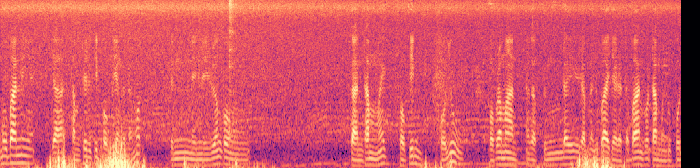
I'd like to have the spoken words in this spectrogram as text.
หมู่บ้านนี้จะทำเศรษฐกิจพอเพียงกันทั้งหมดเป็นในในเรื่องของ การทำให้พอกินพออยู่พอประมาณนะครับ ถึงได้รับนโยบายจากรัฐบาลก็ทำกันทุกคน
